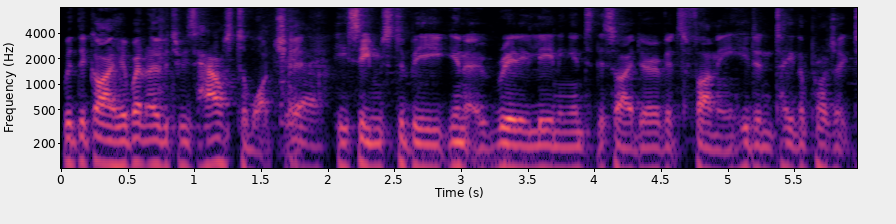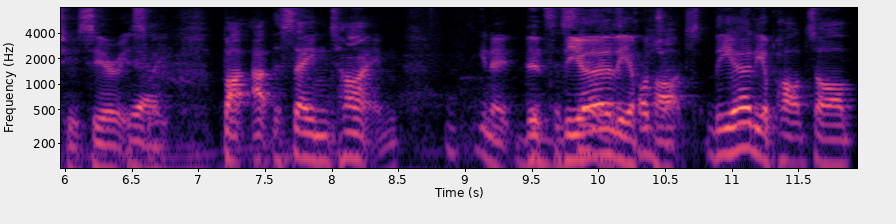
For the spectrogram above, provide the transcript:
with the guy who went over to his house to watch it. Yeah. He seems to be, you know, really leaning into this idea of it's funny. He didn't take the project too seriously. Yeah. But at the same time, you know, the the earlier project. parts the earlier parts are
